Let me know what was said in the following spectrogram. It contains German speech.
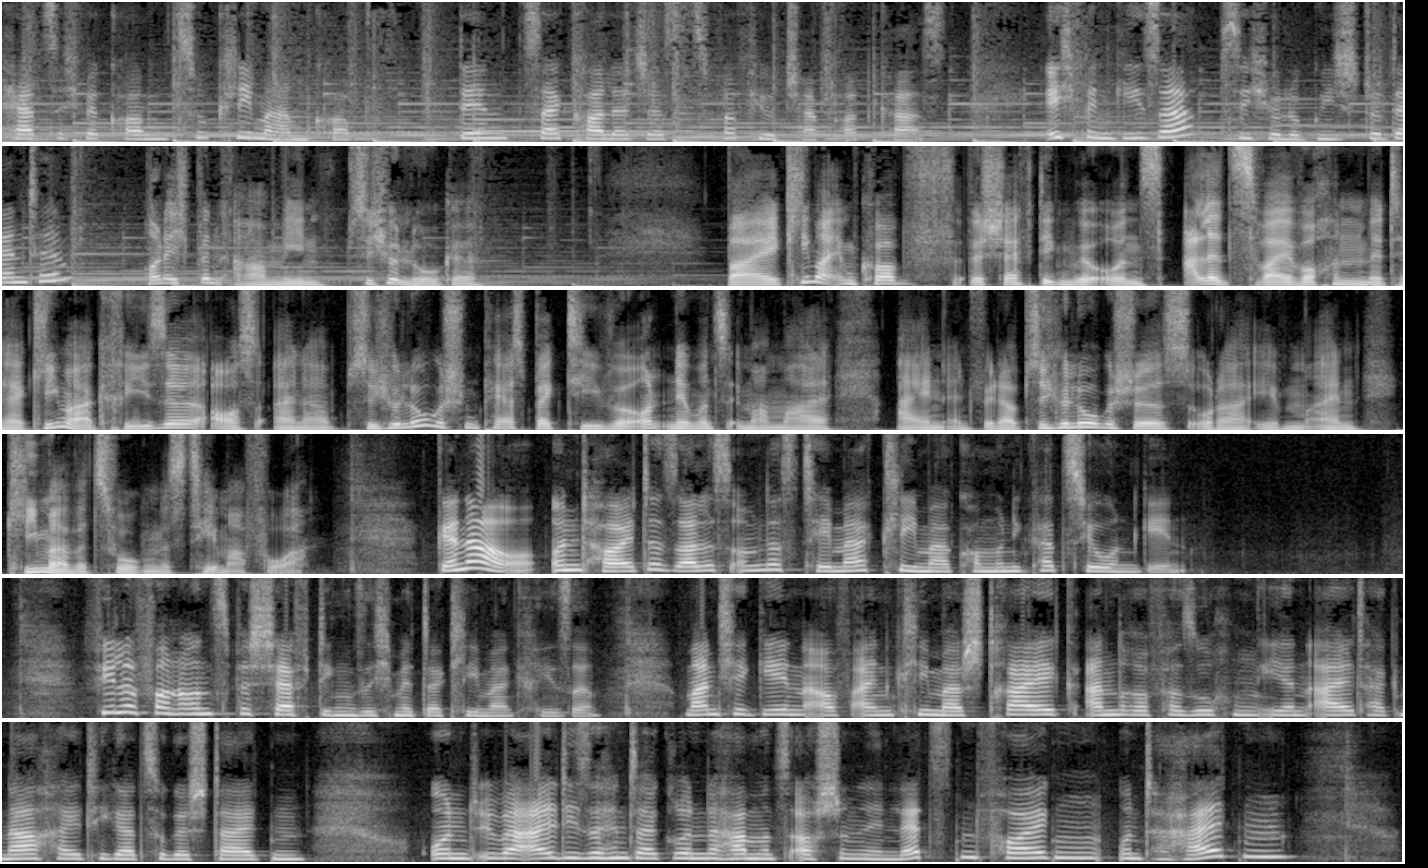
und herzlich willkommen zu Klima im Kopf, den Psychologists for Future Podcast. Ich bin Gisa, Psychologiestudentin. Und ich bin Armin, Psychologe. Bei Klima im Kopf beschäftigen wir uns alle zwei Wochen mit der Klimakrise aus einer psychologischen Perspektive und nehmen uns immer mal ein entweder psychologisches oder eben ein klimabezogenes Thema vor. Genau, und heute soll es um das Thema Klimakommunikation gehen. Viele von uns beschäftigen sich mit der Klimakrise. Manche gehen auf einen Klimastreik, andere versuchen ihren Alltag nachhaltiger zu gestalten. Und über all diese Hintergründe haben wir uns auch schon in den letzten Folgen unterhalten.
